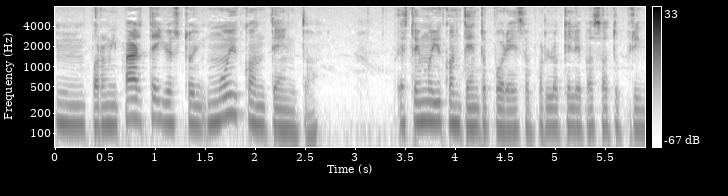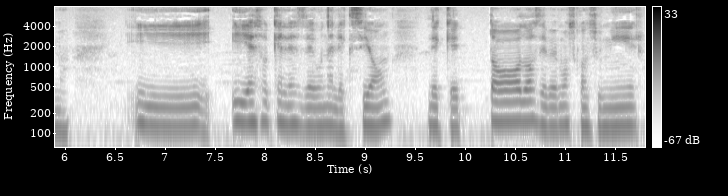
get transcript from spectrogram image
Mm, por mi parte, yo estoy muy contento. Estoy muy contento por eso, por lo que le pasó a tu prima. Y, eso que les dé una lección de que todos debemos consumir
